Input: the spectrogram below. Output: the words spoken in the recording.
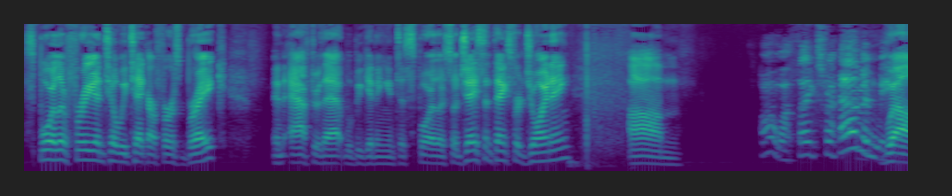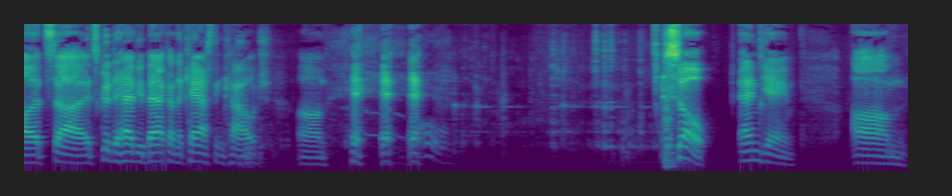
spoiler free until we take our first break and after that we'll be getting into spoilers. So Jason, thanks for joining. Um, oh well, thanks for having me. Well, it's uh, it's good to have you back on the casting couch. Um, oh. So, Endgame, um,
